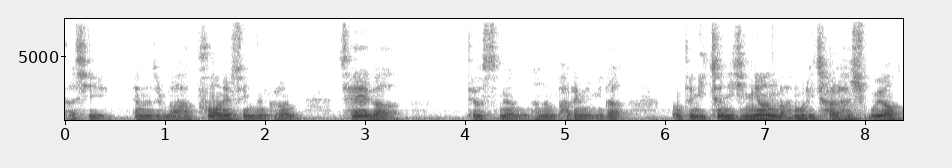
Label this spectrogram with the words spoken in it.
다시 에너지를 막 품어낼 수 있는 그런 새해가 되었으면 하는 바람입니다. 아무튼 2020년 마무리 잘 하시고요.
